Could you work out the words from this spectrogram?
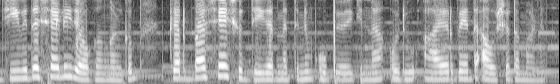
ജീവിതശൈലി രോഗങ്ങൾക്കും ഗർഭാശയ ശുദ്ധീകരണത്തിനും ഉപയോഗിക്കുന്ന ഒരു ആയുർവേദ ഔഷധമാണ്.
